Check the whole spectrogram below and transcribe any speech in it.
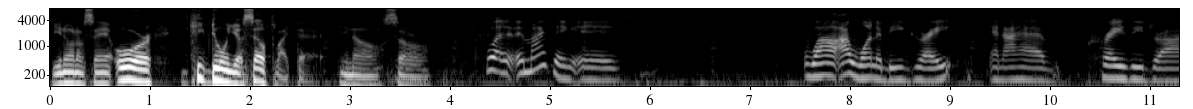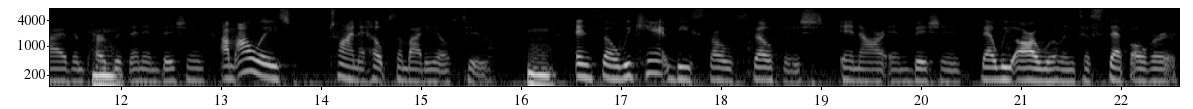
You know what I'm saying? Or keep doing yourself like that, you know? So, Well, and my thing is, while I want to be great and I have crazy drive and Mm-hmm. purpose and ambition, I'm always trying to help somebody else too. Mm, And so we can't be so selfish in our ambition that we are willing to step over,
